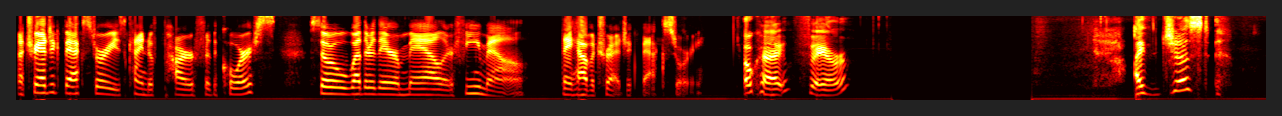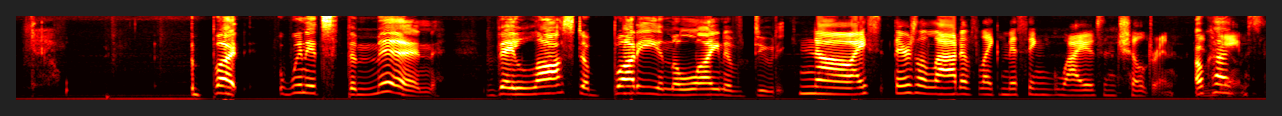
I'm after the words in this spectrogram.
A tragic backstory is kind of par for the course. So whether they're male or female, they have a tragic backstory. Okay, fair. I just. But when it's the men, they lost a buddy in the line of duty. No, I there's a lot of like missing wives and children Okay. in games.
